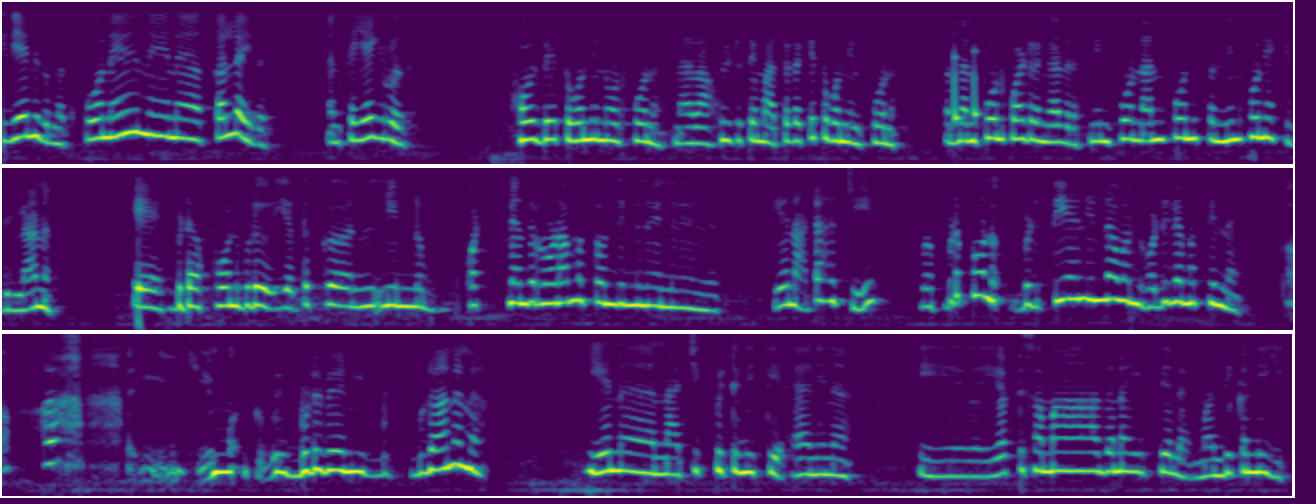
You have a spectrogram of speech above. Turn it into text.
ಇದೇನಿದು ಮತ್ತೆ? ಫೋನೇನೇನು ಕಲ್ಲ ಇದು? ನನ್ನ ಕೈಯಾಗಿರೋದು ಹೌದೇ ತೊಗೊಂಡಿನಿ ನೋಡಿ ಫೋನ್ ನಾ ರಾಹುಲ್ ಜೊತೆ ಮಾತಾಡೋಕ್ಕೆ ತೊಗೊಂಡಿನಿ ಫೋನ್ ಮತ್ತು ನನ್ನ ಫೋನ್ ಕೊಡ್ರಿ ಹಂಗಾದ್ರೆ. ನಿನ್ನ ಫೋನ್ ನನ್ನ ಫೋನ್ ಇತ್ತು ನಿನ್ನ ಫೋನ್ ಯಾಕೆ ಹಿಡಿಲ್ಲ ನಾನು? ಏ, ಬಿಡ ಫೋನ್ ಬಿಡು. ಎದಕ್ಕೆ ನಿನ್ನ ಕೊಟ್ಟನಂದ್ರೆ ನೋಡ ಮತ್ತೊಂದು ನಿನ್ನ ಏನು ಆಟ ಹಚ್ಚಿ? ಬ- ಬಿಡು ಫೋನ್ ಬಿಡ್ತೀಯ ನಿನ್ನ? ಒಂದು ಹೊಡಿಲೆ ಮತ್ತಿನ್ನ ಬಿಡುವೆ ನೀ ಬಿಡ್- ನನ್ನ. ಏನು ನಾಚಿಕ್ ಬಿಟ್ಟು ನಿತ್ಯ? ನೀನು ಎಷ್ಟು ಸಮಾಧಾನ ಇರ್ತಿಯಲ್ಲ ಮಂದಿ ಕಣ್ಣಿಗೆ?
